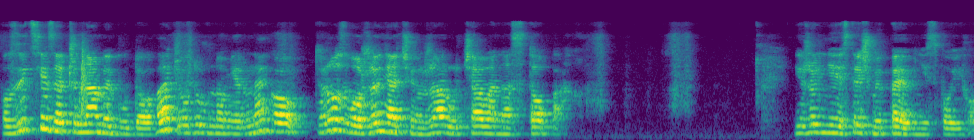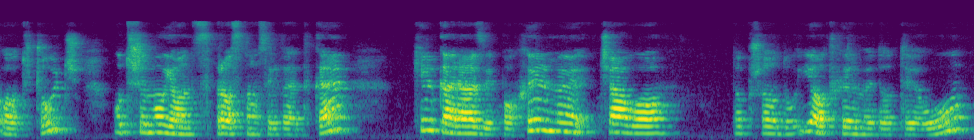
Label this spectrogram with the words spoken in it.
Pozycję zaczynamy budować od równomiernego rozłożenia ciężaru ciała na stopach. Jeżeli nie jesteśmy pewni swoich odczuć, utrzymując prostą sylwetkę, kilka razy pochylmy ciało do przodu i odchylmy do tyłu.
